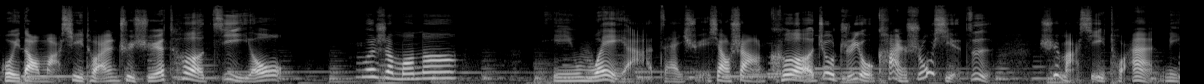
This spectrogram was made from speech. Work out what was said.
会到马戏团去学特技哦。为什么呢？因为啊，在学校上课就只有看书写字，去马戏团你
